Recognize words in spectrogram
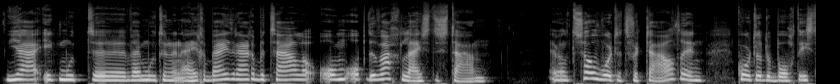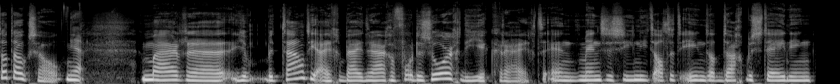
ja, ik moet, uh, wij moeten een eigen bijdrage betalen om op de wachtlijst te staan. En want zo wordt het vertaald en kort door de bocht is dat ook zo. Ja. Maar je betaalt die eigen bijdrage voor de zorg die je krijgt. En mensen zien niet altijd in dat dagbesteding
